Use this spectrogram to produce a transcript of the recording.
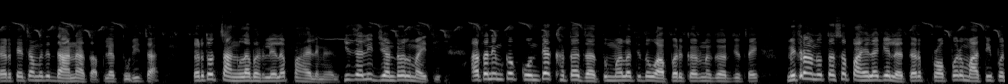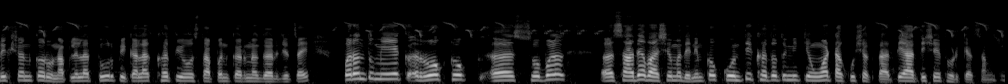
तर त्याच्यामध्ये दाना आपल्या तुरीचा तर तो चांगला भरलेला पाहायला मिळेल. ही झाली जनरल माहिती. आता नेमकं कोणत्या खताचा तुम्हाला तिथं वापर करणं गरजेचं आहे. मित्रांनो तसं पाहायला गेलं तर प्रॉपर माती परीक्षण करून आपल्याला तूर पिकाला खत व्यवस्थापन करणं गरजेचं आहे. परंतु मी एक रोखोक सोबळ साध्या भाषेमध्ये नेमकं कोणती खतं तुम्ही केव्हा टाकू शकता ते अतिशय थोडक्यात सांगतो.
